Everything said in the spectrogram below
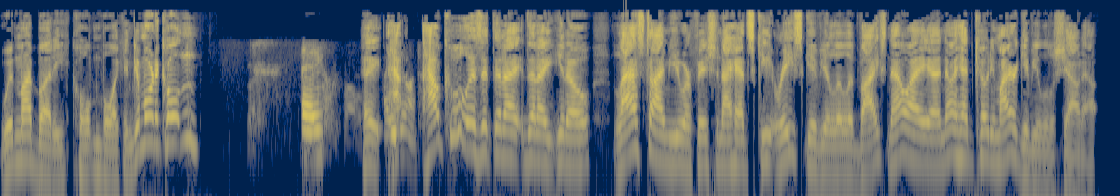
with my buddy Colton Boykin. Good morning, Colton. Hey, Hey, How how, cool is it that I that I you know last time you were fishing I had Skeet Reese give you a little advice. Now I uh, now I had Cody Meyer give you a little shout out.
